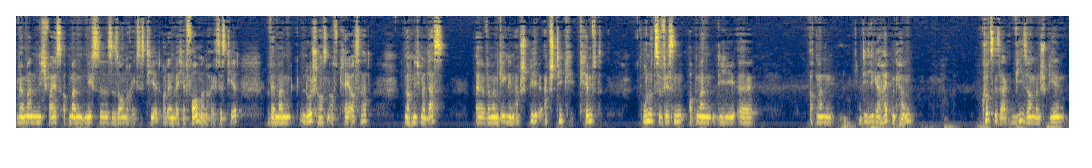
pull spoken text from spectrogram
wenn man nicht weiß, ob man nächste Saison noch existiert oder in welcher Form man noch existiert, wenn man null Chancen auf Playoffs hat, noch nicht mal das, äh, wenn man gegen den Abspiel, Abstieg kämpft, ohne zu wissen, ob man die, äh, ob man die Liga halten kann. Kurz gesagt, wie soll man spielen,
